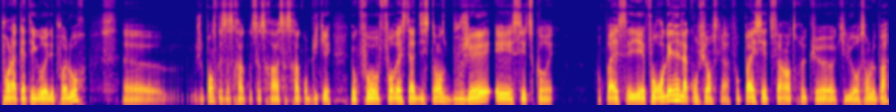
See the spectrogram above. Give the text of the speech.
pour la catégorie des poids lourds. euh, je pense que ça sera, ça sera, ça sera compliqué. Donc faut, faut rester à distance, bouger et essayer de scorer. Faut pas essayer, faut regagner de la confiance là. Faut pas essayer de faire un truc euh, qui lui ressemble pas.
